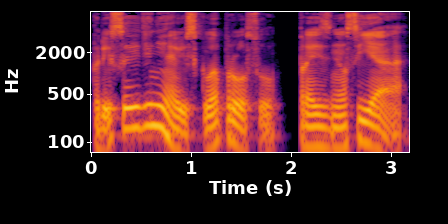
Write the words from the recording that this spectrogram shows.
«Присоединяюсь к вопросу», – произнес я.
